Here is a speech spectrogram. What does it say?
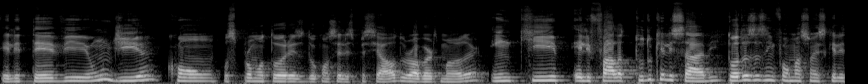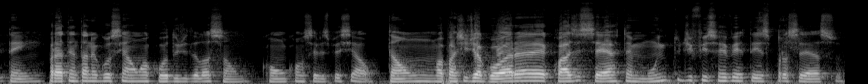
Ele teve um dia com os promotores do Conselho Especial, do Robert Mueller, em que ele fala tudo que ele sabe, todas as informações que ele tem, para tentar negociar um acordo de delação com o Conselho Especial. Então, a partir de agora, é quase certo, é muito difícil reverter esse processo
